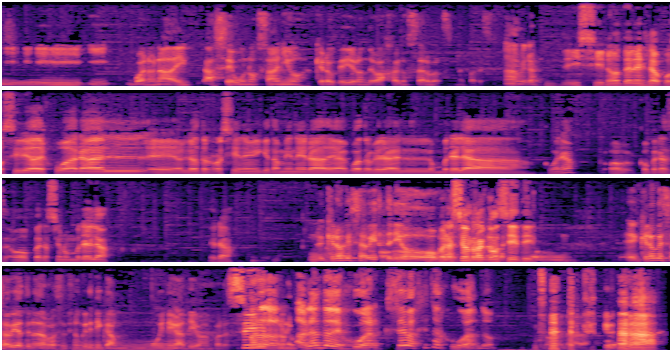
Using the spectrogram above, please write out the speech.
Y, y, bueno, nada, y hace unos años creo que dieron de baja los servers, me parece. ah, mira. Y si no tenés la posibilidad de jugar al eh, el otro Resident Evil que también era de A4, que era el Umbrella. ¿Cómo era? O- Operación Umbrella. Era. Creo que se había tenido. O- Operación Raccoon City. eh, creo que se había tenido una recepción crítica muy negativa, me parece. Sí. Perdón, no. hablando de jugar, Sebas, ¿qué estás jugando? No, nada.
